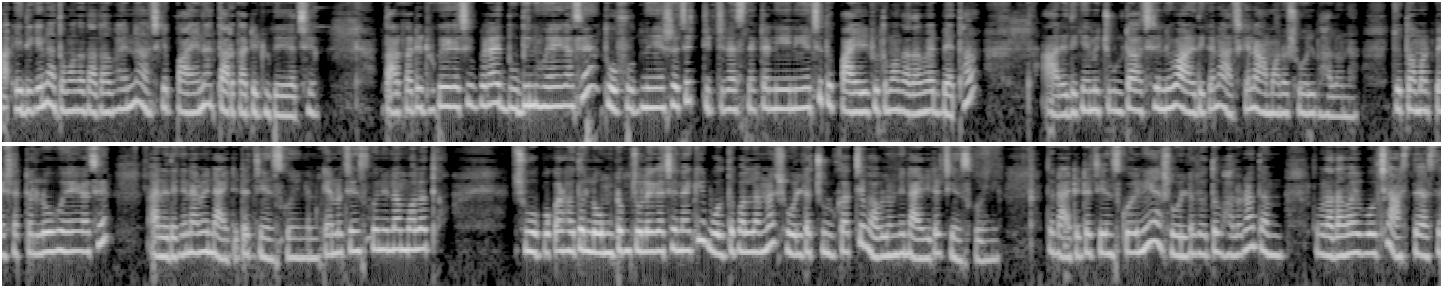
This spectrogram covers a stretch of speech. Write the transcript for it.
আর এদিকে না তোমাদের দাদা ভাই না আজকে পায়ে না তার কাটে ঢুকে গেছে। তার কাটে ঢুকে গেছে প্রায় দুদিন হয়ে গেছে। তো ওষুধ নিয়ে এসেছে টিটেনাস একটা নিয়ে নিয়েছে। তো পায়ের একটু তোমার দাদা ভাইয়ের ব্যথা। আর এদিকে আমি চুলটা আছড়ে নেব, আর এদিকে না আজকে না আমারও শরীর ভালো না। তো আমার প্রেশারটা লো হয়ে গেছে। আর এদিকে না আমি নাইটিটা চেঞ্জ করে নিলাম। কেন চেঞ্জ করে নিলাম বলো তো? শুয়োপোকার হয়তো লোম টোম চলে গেছে নাকি, বলতে পারলাম না, শরীরটা চুলকাচ্ছে, ভাবলাম যে নাইটিটা চেঞ্জ করে নিই তো নাইটিটা চেঞ্জ করে নিয়ে আর শরীরটা যত ভালো না তোমার দাদাভাই বলছে, আস্তে আস্তে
